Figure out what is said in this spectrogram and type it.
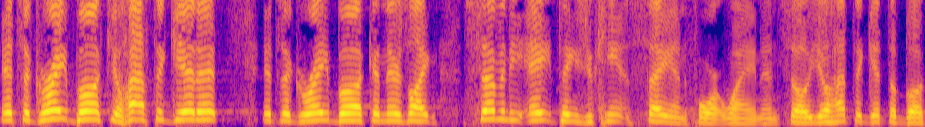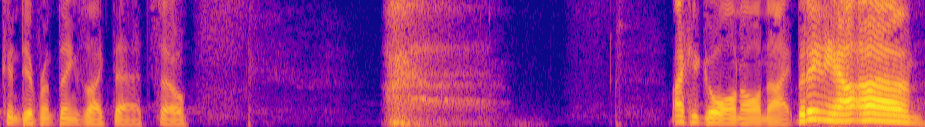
it's a great book. You'll have to get it. It's a great book. And there's like 78 things you can't say in Fort Wayne. And so you'll have to get the book and different things like that. So I could go on all night. But anyhow, um,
